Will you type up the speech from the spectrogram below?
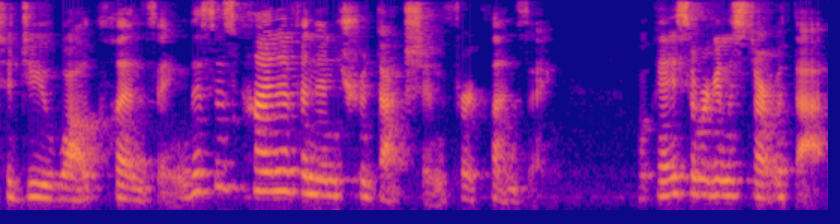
to do while cleansing. This is kind of an introduction for cleansing. Okay, so we're going to start with that.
